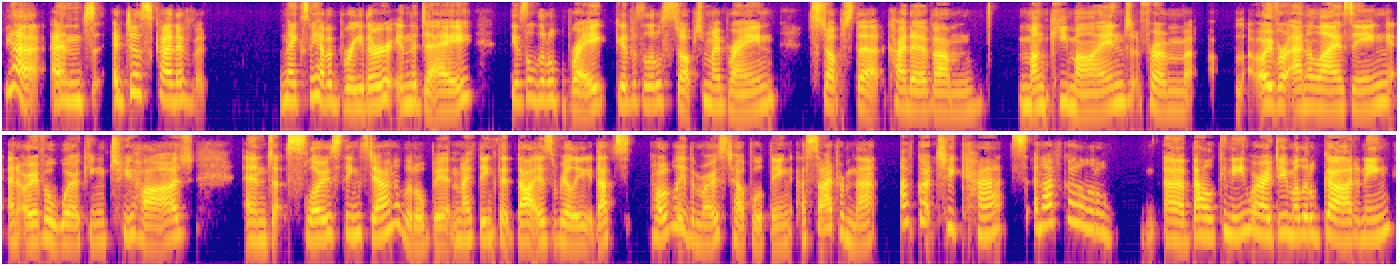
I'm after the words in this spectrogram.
Yeah. And it just kind of makes me have a breather in the day, gives a little break, gives a little stop to my brain, stops that kind of um monkey mind from over analyzing and overworking too hard and slows things down a little bit and i think that that is really that's probably the most helpful thing. Aside from that i've got two cats and i've got a little uh, balcony where i do my little gardening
